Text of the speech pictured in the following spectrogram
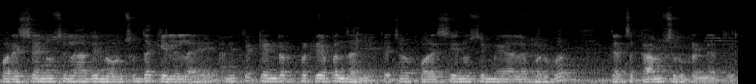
फॉरेस्टच्या एन ओ सीला आधी नोंदसुद्धा केलेलं आहे आणि ते टेंडर प्रक्रिया पण झाली आहे. त्याच्यामुळे फॉरेस्टची एन ओ सी मिळाल्याबरोबर त्याचं काम सुरू करण्यात येईल.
